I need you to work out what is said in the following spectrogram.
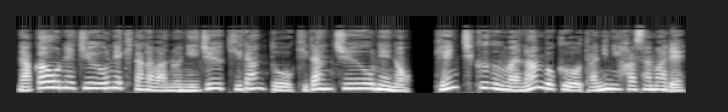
中尾根中尾根北側の二重基壇と基壇中尾根の建築群は南北を谷に挟まれ、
